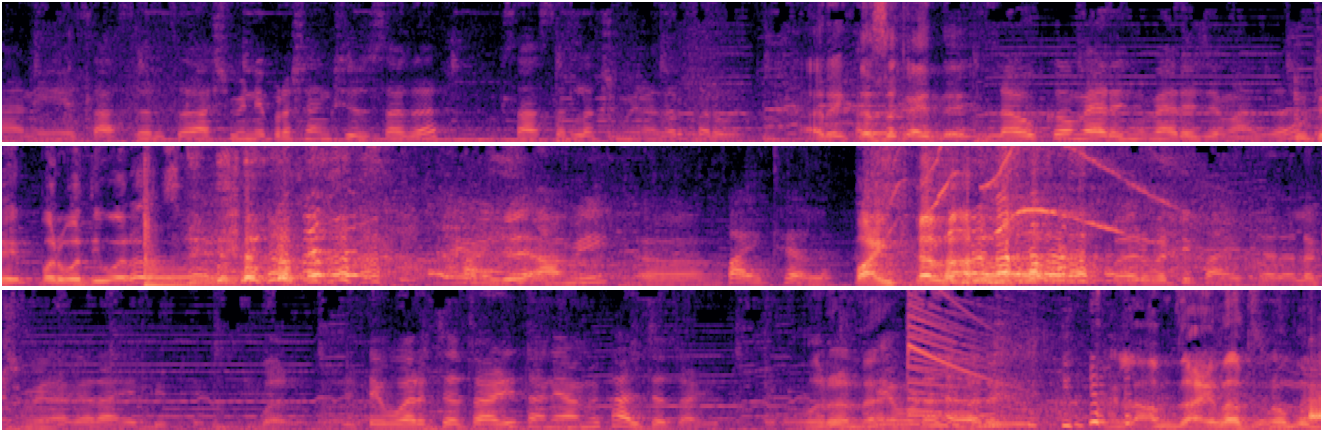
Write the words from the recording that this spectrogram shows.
आणि सासरचं अश्विनी प्रशांत क्षीरसागर सासर लक्ष्मीनगर पर्वती. अरे कसं काय ते? लव कम अरेंज मॅरेज आहे माझं. कुठे पर्वतीवरच? आणि म्हणजे आम्ही पायथ्याला. पायथ्याला? पर्वती पायथ्याला लक्ष्मीनगर आहे तिथे. बरं ते वरच्या चाळीत आणि आम्ही खालच्या चाळीत. बरं ना? एवढं अरे, लांब जायलाच नको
